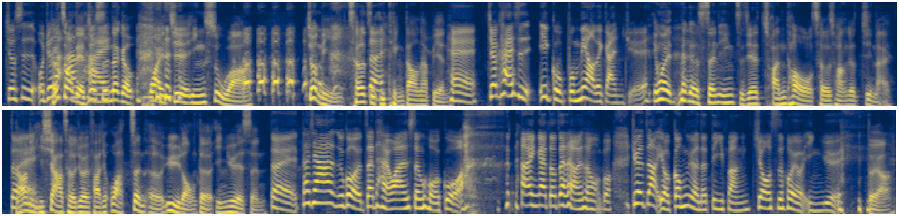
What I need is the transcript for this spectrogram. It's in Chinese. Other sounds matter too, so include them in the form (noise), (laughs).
就是我觉得重点就是那个外界因素啊，(laughs) 就你车子一停到那边，嘿，就开始一股不妙的感觉，因为那个声音直接穿透车窗就进来。然后你一下车就会发现，哇，震耳欲聋的音乐声。对，大家如果在台湾生活过啊，(laughs) 大家应该都在台湾生活过，就会知道有公园的地方就是会有音乐。(laughs) 对啊。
